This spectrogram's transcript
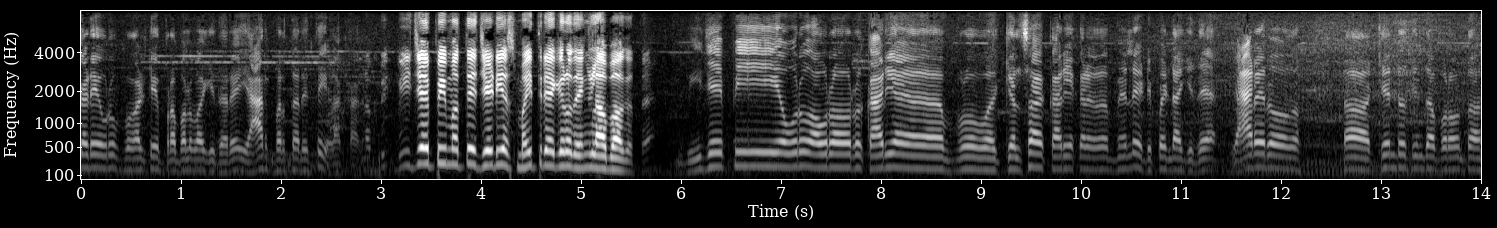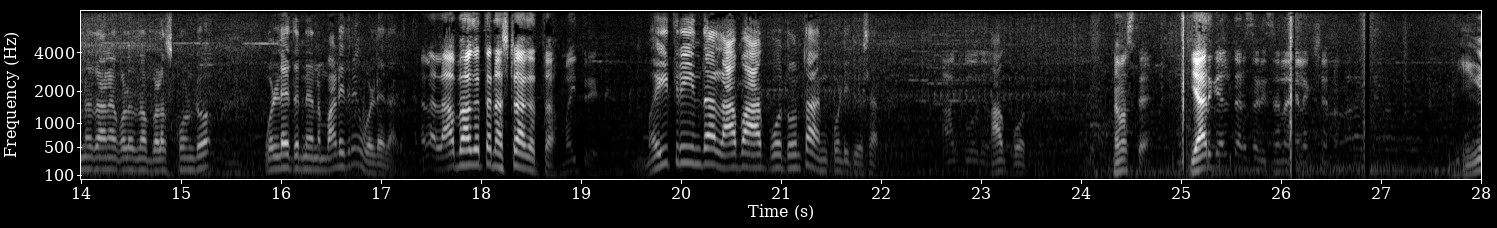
ಕಡೆಯವರು ಪಾರ್ಟಿ ಪ್ರಬಲವಾಗಿದ್ದಾರೆ. ಯಾರು ಬರ್ತಾರೆ ಅಂತ ಹೇಳೋಕ್ಕಾಗಲ್ಲ. ಬಿಜೆಪಿ ಮತ್ತೆ ಜೆಡಿಎಸ್ ಮೈತ್ರಿ ಆಗಿರೋದು ಹೆಂಗ್ ಲಾಭ ಆಗುತ್ತೆ? ಬಿ ಜೆ ಪಿ ಅವರು ಅವರವ್ರ ಕಾರ್ಯ ಕೆಲಸ ಕಾರ್ಯಕರ ಮೇಲೆ ಡಿಪೆಂಡ್ ಆಗಿದೆ. ಯಾರ್ಯಾರು ಕೇಂದ್ರದಿಂದ ಬರುವಂಥ ಅನುದಾನಗಳನ್ನು ಬಳಸ್ಕೊಂಡು ಒಳ್ಳೆಯದನ್ನೇನು ಮಾಡಿದರೆ ಒಳ್ಳೆಯದಾಗುತ್ತೆ ಅಲ್ಲ ಲಾಭ ಆಗುತ್ತೆ ನಷ್ಟ ಆಗುತ್ತಾ ಮೈತ್ರಿ? ಮೈತ್ರಿಯಿಂದ ಲಾಭ ಆಗ್ಬೋದು ಅಂತ ಅಂದ್ಕೊಂಡಿದ್ದೀವಿ ಸರ್. ಆಗ್ಬೋದು. ನಮಸ್ತೆ. ಯಾರು ಗೆಲ್ತಾರೆ ಸರ್ ಈ ಸಲ ಎಲೆಕ್ಷನ್ ಈಗ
